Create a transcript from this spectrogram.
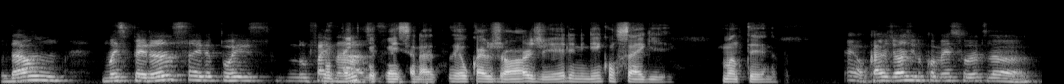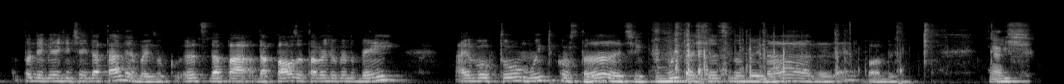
Dá um, uma esperança e depois não faz não nada. Não tem sequência, né? Eu, Caio Jorge, ele, ninguém consegue manter, né? É, o Caio Jorge no começo, antes da pandemia, a gente ainda tá, né? Mas antes da, da pausa, tava jogando bem, aí voltou muito constante, com muita chance não deu nada, é foda. É. Ixi.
